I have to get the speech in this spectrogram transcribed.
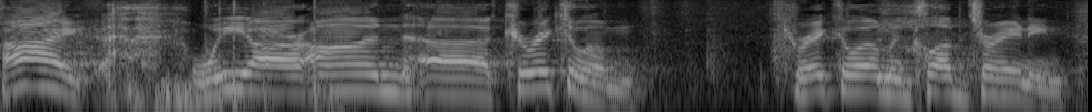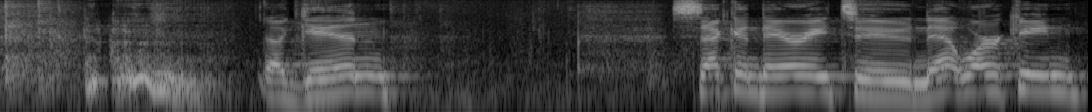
All right, we are on uh, curriculum, curriculum and club training. Again, Secondary to networking,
